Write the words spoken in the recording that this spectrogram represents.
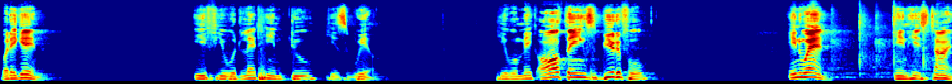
But again, if you would let him do his will, he will make all things beautiful in when? In His time.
